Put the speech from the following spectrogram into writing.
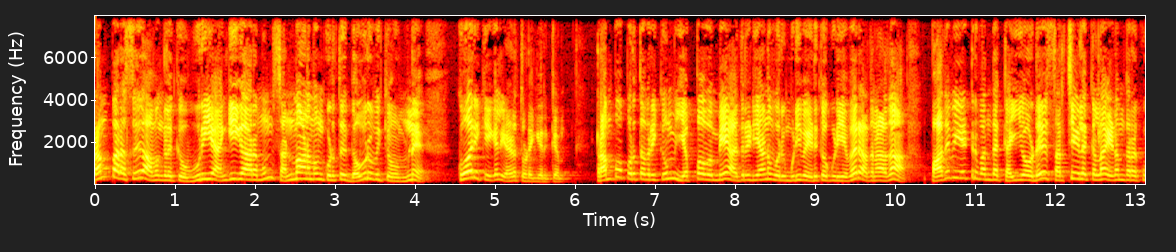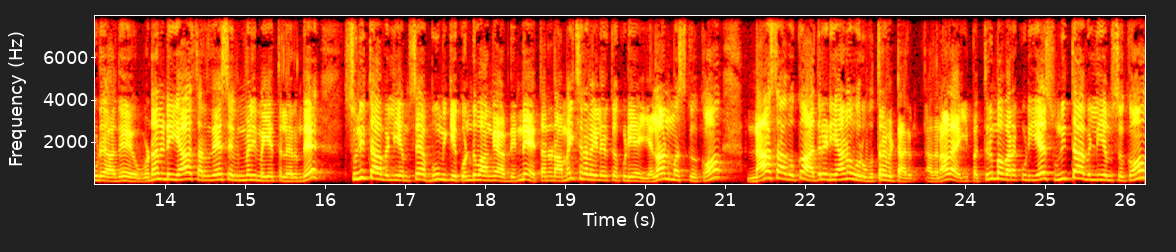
ட்ரம்ப் அரசு அவங்களுக்கு உரிய அங்கீகாரமும் சன்மானமும் கொடுத்து கௌரவிக்கவும்னு கோரிக்கைகள் எழத் தொடங்கியிருக்கு. ட்ரம்ப்பை பொறுத்த வரைக்கும் எப்பவுமே அதிரடியான ஒரு முடிவை எடுக்கக்கூடியவர். அதனால தான் பதவியேற்று வந்த கையோடு சர்ச்சைகளுக்கெல்லாம் இடம் தரக்கூடாது. உடனடியாக சர்வதேச விண்வெளி மையத்திலிருந்து சுனிதா வில்லியம்ஸை பூமிக்கு கொண்டு வாங்க அப்படின்னு தன்னோட அமைச்சரவையில் இருக்கக்கூடிய எலான் மஸ்குக்கும் நாசாவுக்கும் அதிரடியான ஒரு உத்தரவிட்டார். அதனால் இப்போ திரும்ப வரக்கூடிய சுனிதா வில்லியம்ஸுக்கும்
